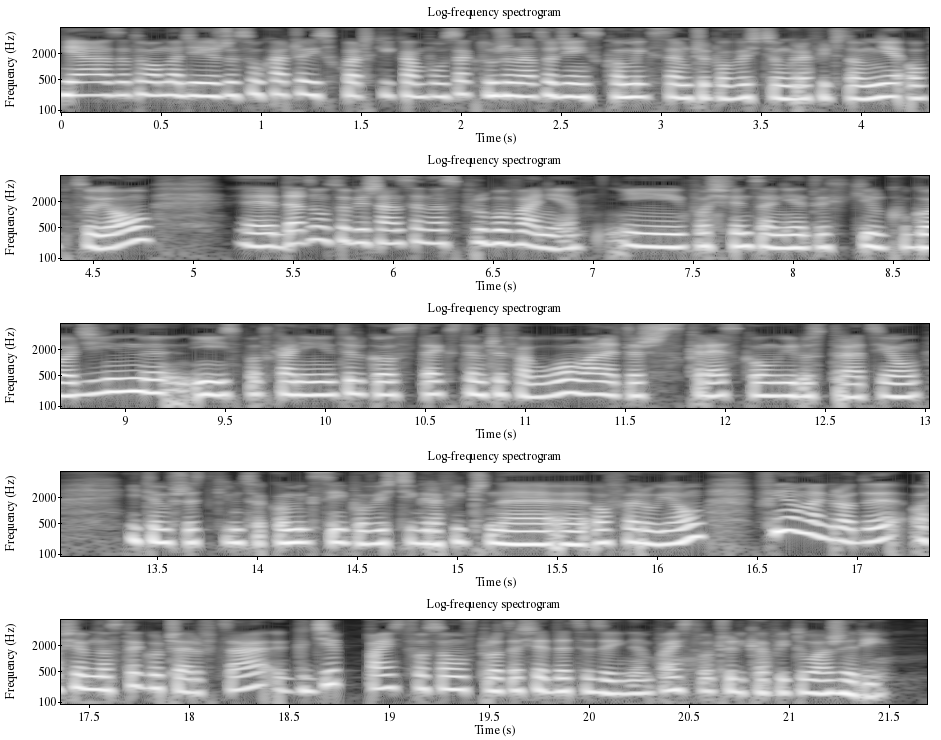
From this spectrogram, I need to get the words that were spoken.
Ja za to mam nadzieję, że słuchacze i słuchaczki kampusa, którzy na co dzień z komiksem czy powieścią graficzną nie obcują, e, dadzą sobie szansę na spróbowanie i poświęcenie tych kilku godzin i spotkanie nie tylko z tekstem czy fabułą, ale też z kreską, ilustracją i tym wszystkim, co komiksy i powieści graficzne e, oferują. Finał nagrody 18 czerwca. Gdzie Państwo są w procesie decyzyjnym? Państwo, czyli kapituła jury.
